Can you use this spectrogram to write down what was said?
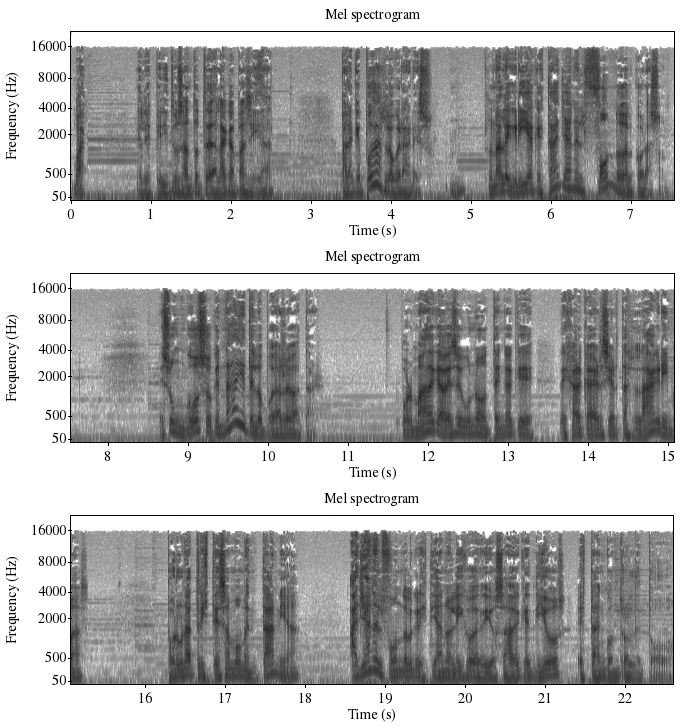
Bueno, el Espíritu Santo te da la capacidad para que puedas lograr eso. Es una alegría que está allá en el fondo del corazón. Es un gozo que nadie te lo puede arrebatar. Por más de que a veces uno tenga que dejar caer ciertas lágrimas por una tristeza momentánea, allá en el fondo el cristiano, el Hijo de Dios, sabe que Dios está en control de todo.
